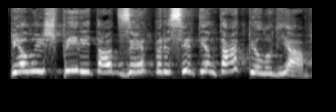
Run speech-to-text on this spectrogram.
Pelo Espírito ao deserto para ser tentado pelo diabo.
